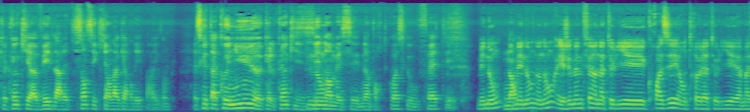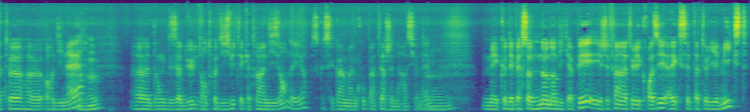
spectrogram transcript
quelqu'un qui avait de la réticence et qui en a gardé, par exemple. Est-ce que tu as connu euh, quelqu'un qui se disait Non. non, mais c'est n'importe quoi ce que vous faites et... Mais non, Non. mais non, non, non. Et j'ai même fait un atelier croisé entre l'atelier amateur ordinaire, Mhm. Euh, donc des adultes entre 18 et 90 ans d'ailleurs, parce que c'est quand même un groupe intergénérationnel. Mhm. mais que des personnes non handicapées. Et j'ai fait un atelier croisé avec cet atelier mixte.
